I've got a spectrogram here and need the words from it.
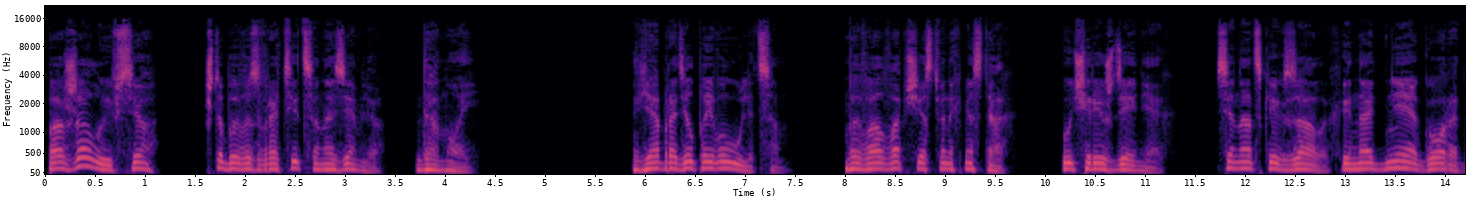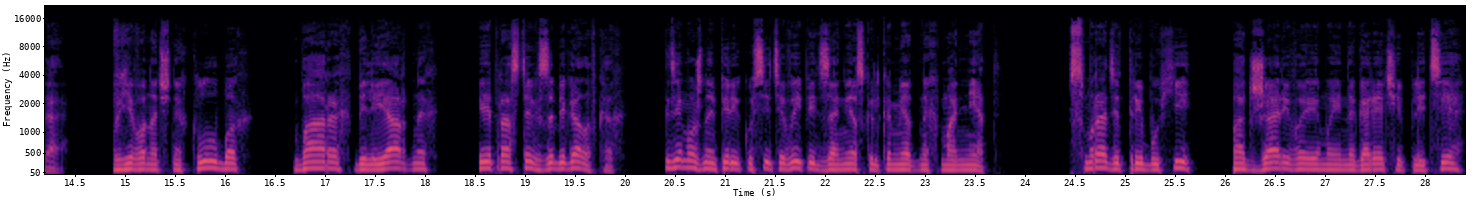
Пожалуй, все, чтобы возвратиться на землю, домой. Я бродил по его улицам, бывал в общественных местах, учреждениях, сенатских залах и на дне города, в его ночных клубах, барах, бильярдных и простых забегаловках, где можно перекусить и выпить за несколько медных монет. В смраде требухи, поджариваемой на горячей плите,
